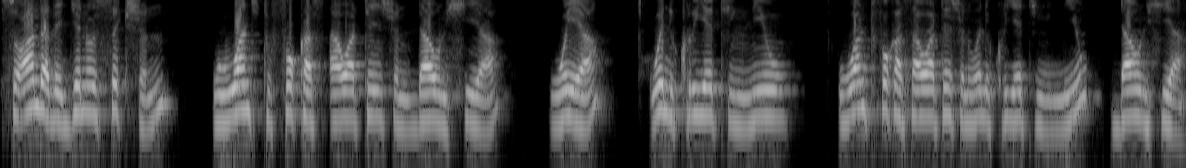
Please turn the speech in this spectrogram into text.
so under the general section, we want to focus our attention down here where when creating new we want to focus our attention when creating new down here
